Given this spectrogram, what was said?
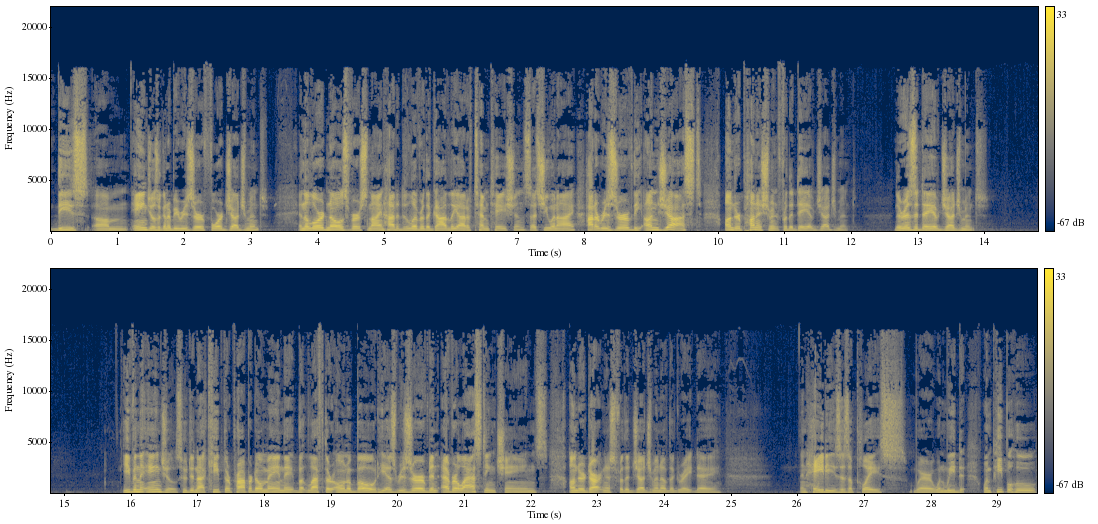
these um, angels are going to be reserved for judgment. And the Lord knows, verse 9, how to deliver the godly out of temptations. That's you and I. How to reserve the unjust under punishment for the day of judgment. There is a day of judgment. Even the angels who did not keep their proper domain, they, but left their own abode, he has reserved in everlasting chains under darkness for the judgment of the great day. And Hades is a place where when we, when people who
